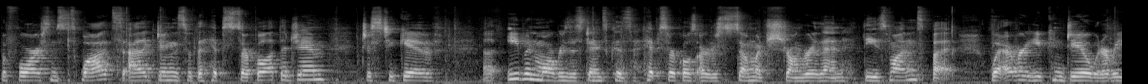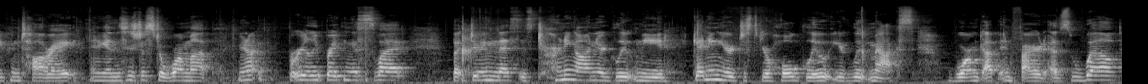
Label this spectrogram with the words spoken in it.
before some squats. I like doing this with a hip circle at the gym just to give uh, even more resistance because hip circles are just so much stronger than these ones but whatever you can do whatever you can tolerate and again this is just to warm up you're not really breaking a sweat but doing this is turning on your glute med, getting your just your whole glute, your glute max warmed up and fired as well.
